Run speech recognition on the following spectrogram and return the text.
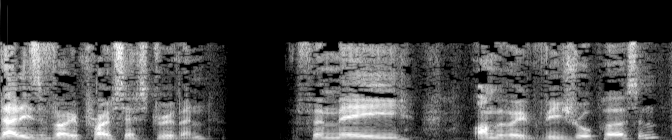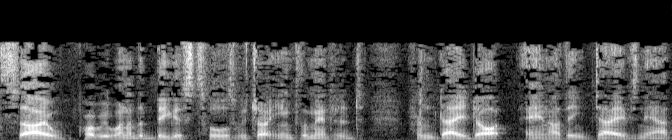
that is very process driven. For me, I'm a very visual person, so probably one of the biggest tools which I implemented from day dot, and I think Dave's now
